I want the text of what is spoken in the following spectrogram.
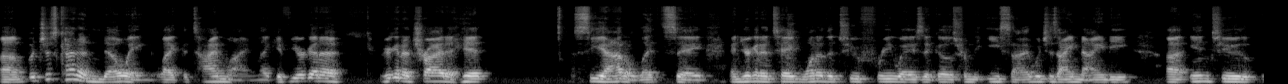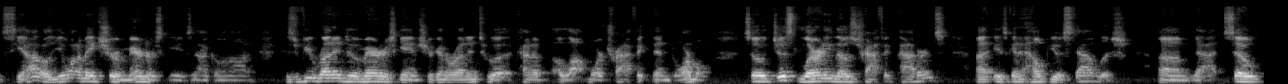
Um, but just kind of knowing like the timeline, like if you're gonna if you're gonna try to hit Seattle, let's say, and you're going to take one of the two freeways that goes from the east side, which is I 90, uh, into Seattle, you want to make sure a Mariners game is not going on. Because if you run into a Mariners game, you're going to run into a kind of a lot more traffic than normal. So just learning those traffic patterns uh, is going to help you establish um, that. So,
